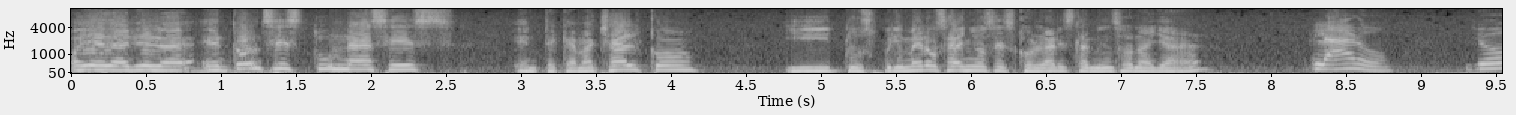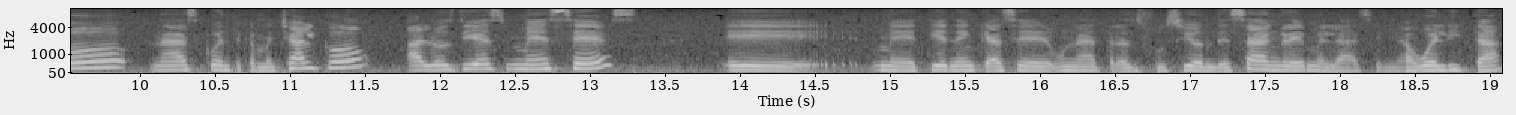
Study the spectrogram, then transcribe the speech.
Oye, Daniela, entonces tú naces en Tecamachalco y tus primeros años escolares también son allá. Claro, yo nazco en Tecamachalco, a los 10 meses eh, me tienen que hacer una transfusión de sangre, me la hace mi abuelita,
